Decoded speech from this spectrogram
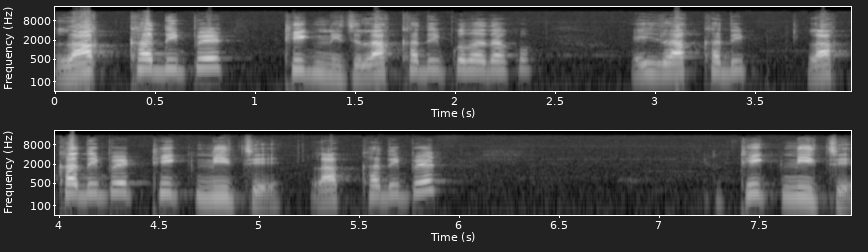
লাক্ষাদ্বীপের ঠিক নিচে, লাক্ষাদ্বীপ কোথায় দেখো? এই লাক্ষাদ্বীপ, লাক্ষাদ্বীপের ঠিক নিচে, লাক্ষাদ্বীপের ঠিক নিচে।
